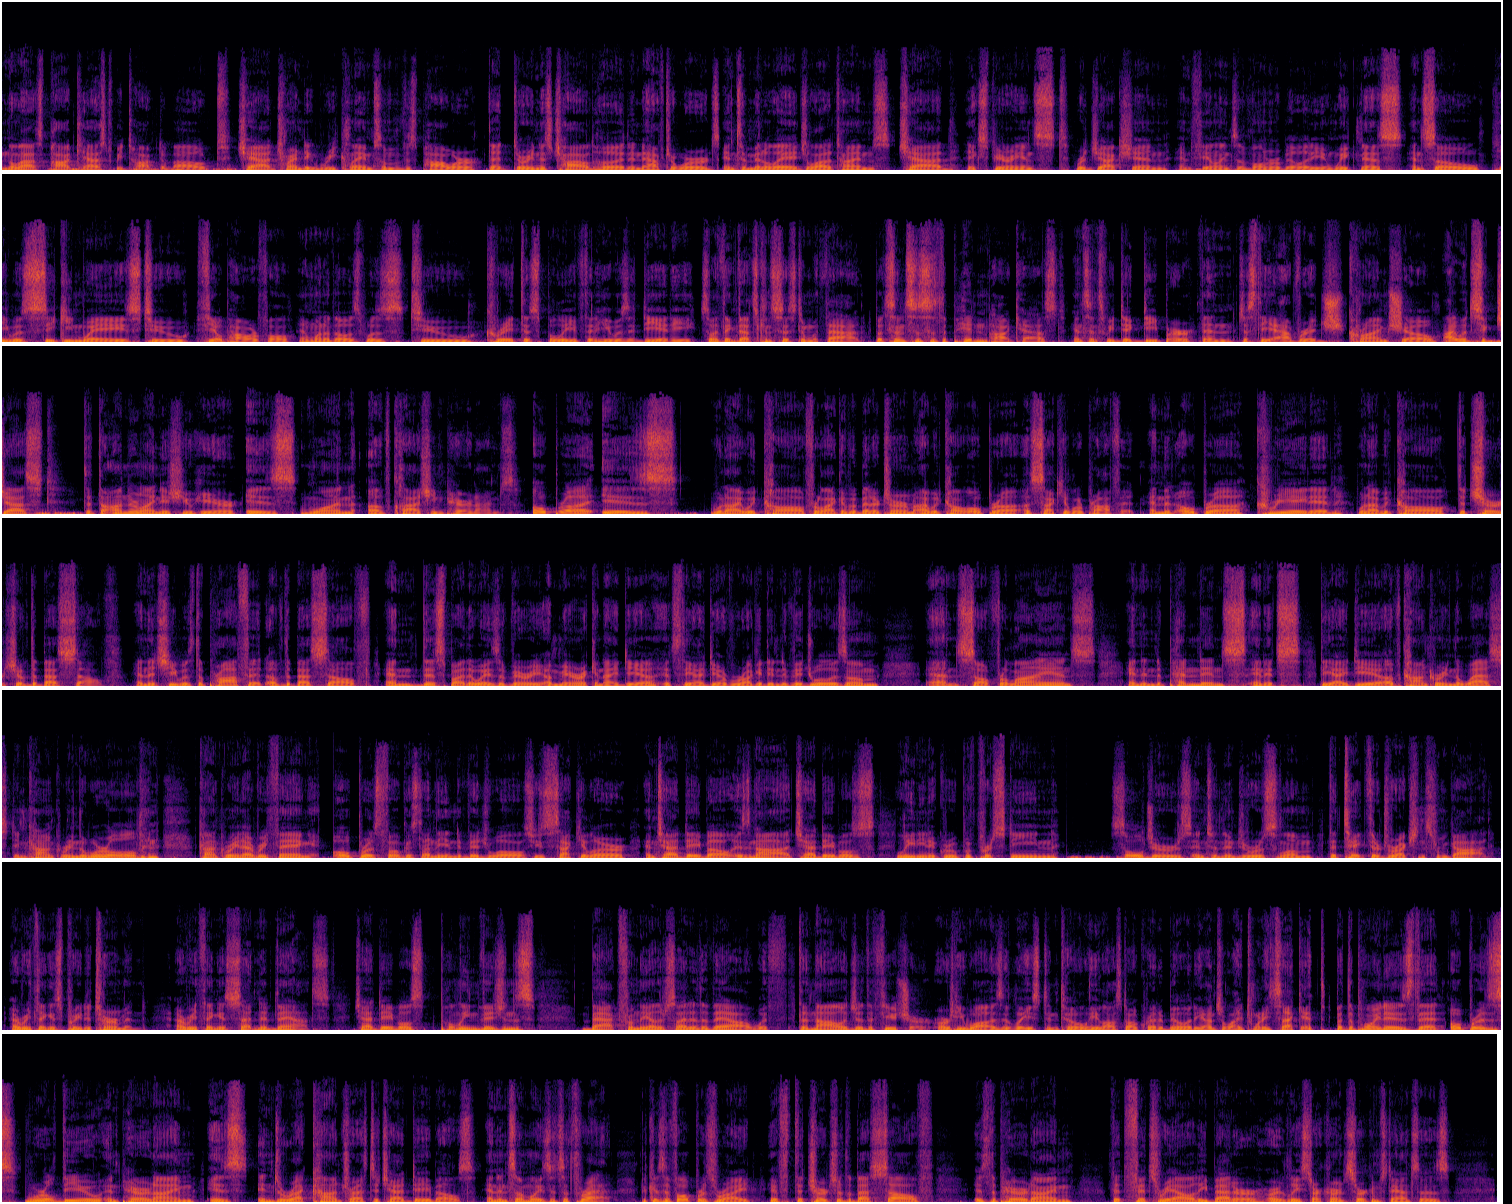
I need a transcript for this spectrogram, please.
In the last podcast, we talked about Chad trying to reclaim some of his power that during his childhood and afterwards into middle age, a lot of times Chad experienced rejection and feelings of vulnerability and weakness. And so he was seeking ways to feel powerful. And one of those was to create this belief that he was a deity. So I think that's consistent with that. But since this is the Hidden podcast, and since we dig deeper than just the average crime show, I would suggest suggest that the underlying issue here is one of clashing paradigms. Oprah is what I would call, for lack of a better term, I would call Oprah a secular prophet. And that Oprah created what I would call the church of the best self. And that she was the prophet of the best self. And this, by the way, is a very American idea. It's the idea of rugged individualism and self reliance and independence. And it's the idea of conquering the West and conquering the world and conquering everything. Oprah's focused on the individual. She's secular. And Chad Daybell is not. Chad Daybell's leading a group of pristine soldiers into the Jerusalem that take their directions from God. Everything is predetermined, everything is set in advance. Chad Daybell's pulling visions back from the other side of the veil with the knowledge of the future, or he was at least until he lost all credibility on July 22nd. But the point is that Oprah's worldview and paradigm is in direct contrast to Chad Daybell's, and in some ways it's a threat. Because if Oprah's right, if the church of the best self is the paradigm that fits reality better, or at least our current circumstances,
